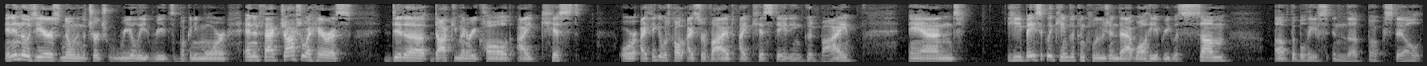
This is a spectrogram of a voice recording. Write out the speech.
And in those years, no one in the church really reads the book anymore. And in fact, Joshua Harris did a documentary called I Kissed, or I think it was called I Survived, I Kissed Dating Goodbye. And he basically came to the conclusion that while he agreed with some of the beliefs in the book still,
